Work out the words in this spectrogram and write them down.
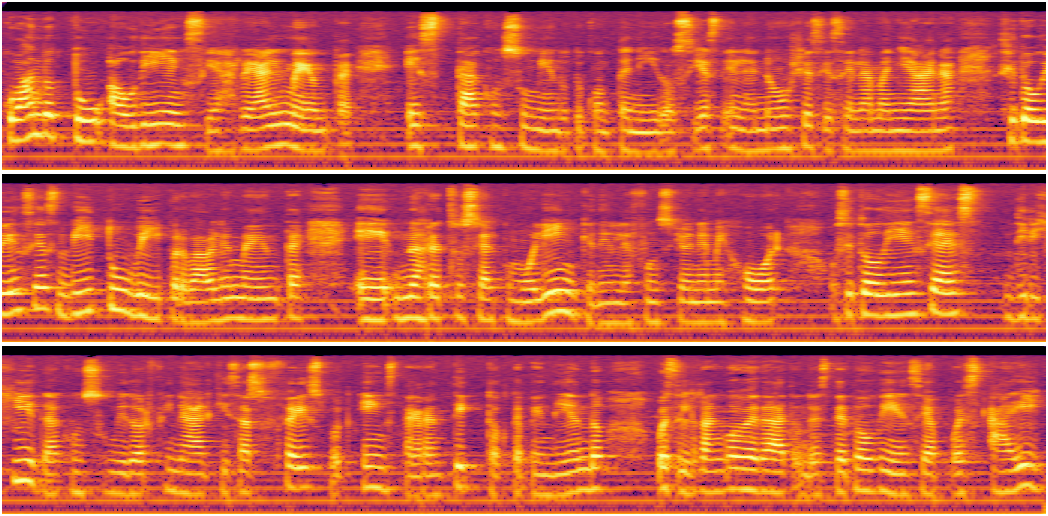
cuando tu audiencia realmente está consumiendo tu contenido, si es en la noche, si es en la mañana. Si tu audiencia es B2B, probablemente eh, una red social como LinkedIn le funcione mejor. O si tu audiencia es dirigida a consumidor final, quizás Facebook, Instagram, TikTok, dependiendo pues del rango de edad donde esté tu audiencia, pues ahí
